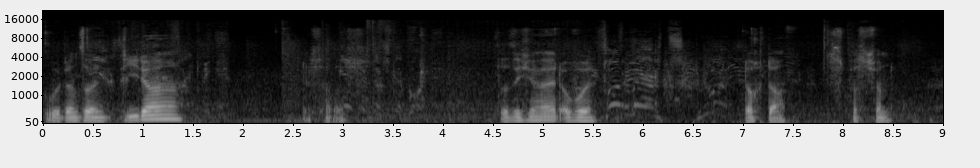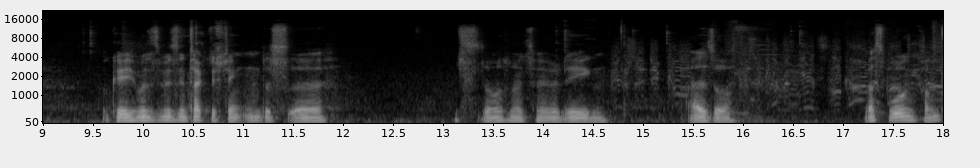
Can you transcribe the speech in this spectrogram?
Gut, dann sollen die da. Das Haus. Zur Sicherheit, obwohl. Doch da. Das passt schon. Okay, ich muss jetzt ein bisschen taktisch denken. Das, äh. Das, da muss man jetzt mal überlegen. Also. Was? Bogenkampf?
